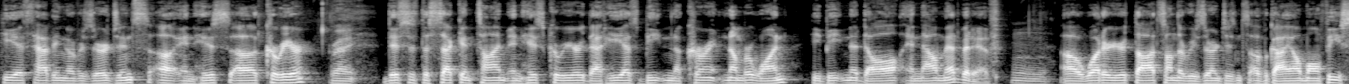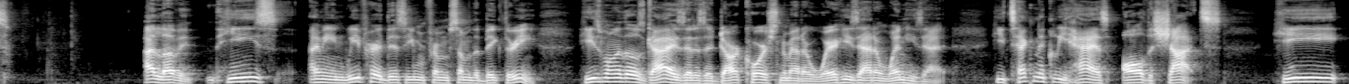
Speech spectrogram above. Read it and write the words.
He is having a resurgence uh, in his uh, career. Right. This is the second time in his career that he has beaten a current number one. He beat Nadal and now Medvedev. Uh, what are your thoughts on the resurgence of Gael Monfils? I love it. He's, I mean, we've heard this even from some of the big three. He's one of those guys that is a dark horse no matter where he's at and when he's at. He technically has all the shots. He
